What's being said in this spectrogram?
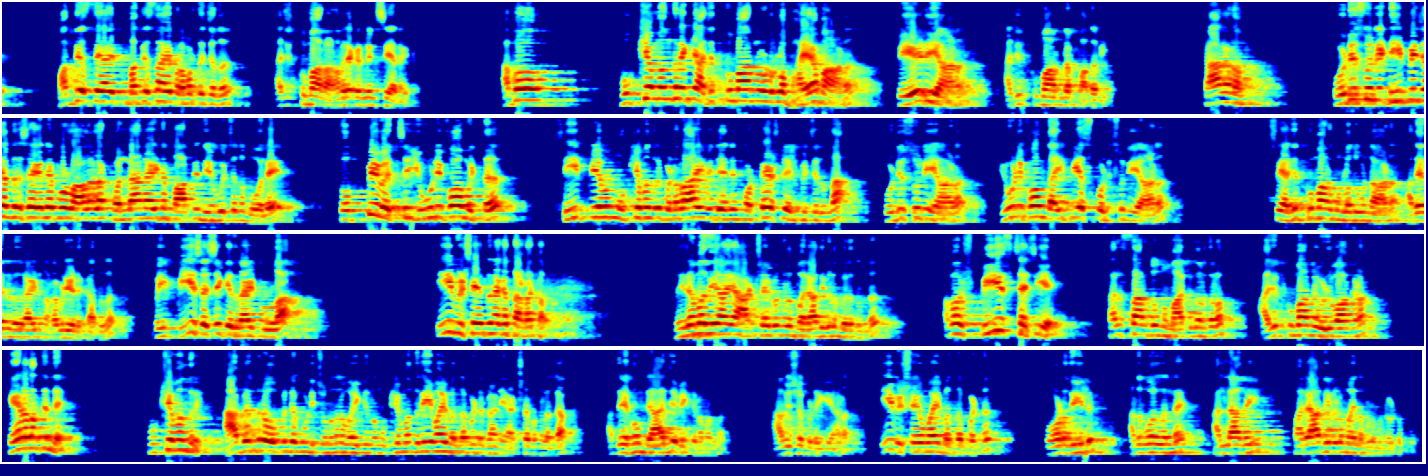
മധ്യസ്ഥയായി മധ്യസ്ഥയായി പ്രവർത്തിച്ചത് അജിത് കുമാറാണ് അവരെ കൺവിൻസ് ചെയ്യാനായിട്ട്. അപ്പോ മുഖ്യമന്ത്രിക്ക് അജിത് കുമാറിനോടുള്ള ഭയമാണ് പേടിയാണ് അജിത് കുമാറിന്റെ പദവി. കാരണം കൊടിസുനി ഡി പി ചന്ദ്രശേഖരനെ പോലുള്ള ആളുകളെ കൊല്ലാനായിട്ട് പാർട്ടി നിയോഗിച്ചതുപോലെ തൊപ്പി വെച്ച് യൂണിഫോം ഇട്ട് സി പി എമ്മും മുഖ്യമന്ത്രി പിണറായി വിജയനും കൊട്ടേഷൻ ഏൽപ്പിച്ചിരുന്ന കൊടിസുനിയാണ്. യൂണിഫോം ഐ പി എസ് കൊടിസുനിയാണ്. ശ്രീ അജിത് കുമാർ എന്നുള്ളത് കൊണ്ടാണ് അദ്ദേഹത്തിനെതിരായിട്ട് നടപടിയെടുക്കാത്തത്. അപ്പൊ ഈ പി ശശിക്കെതിരായിട്ടുള്ള ഈ വിഷയത്തിനൊക്കെ തടക്കം നിരവധിയായ ആക്ഷേപങ്ങളും പരാതികളും വരുന്നുണ്ട്. അപ്പോൾ പി ശശിയെ തൽസ്ഥാനത്തുനിന്ന് മാറ്റി നിർത്തണം. അജിത് കുമാറിനെ ഒഴിവാക്കണം. കേരളത്തിന്റെ മുഖ്യമന്ത്രി ആഭ്യന്തര വകുപ്പിന്റെ കൂടി ചുമതല വഹിക്കുന്ന മുഖ്യമന്ത്രിയുമായി ബന്ധപ്പെട്ടിട്ടാണ് ഈ ആക്ഷേപങ്ങളെല്ലാം. അദ്ദേഹവും രാജിവെക്കണമെന്ന് ആവശ്യപ്പെടുകയാണ്. ഈ വിഷയവുമായി ബന്ധപ്പെട്ട് കോടതിയിലും അതുപോലെ തന്നെ അല്ലാതെയും പരാതികളുമായി നമ്മൾ മുന്നോട്ട് പോകും.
